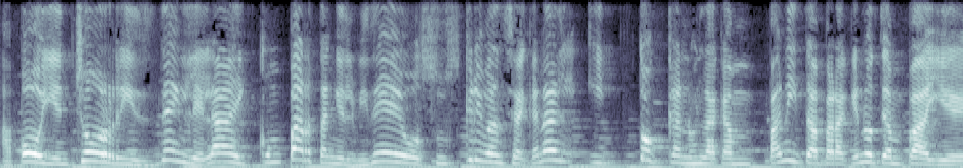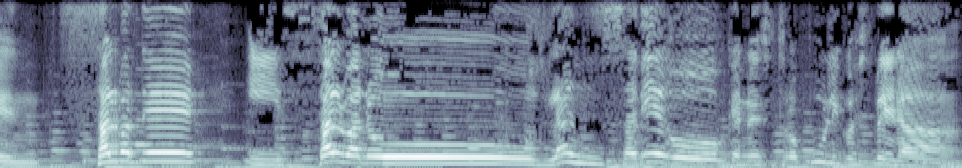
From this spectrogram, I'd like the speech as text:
Apoyen Chorris, denle like, compartan el video, suscríbanse al canal y tócanos la campanita para que no te ampallen. ¡Sálvate! y sálvanos. Lanza Diego, que nuestro público espera.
